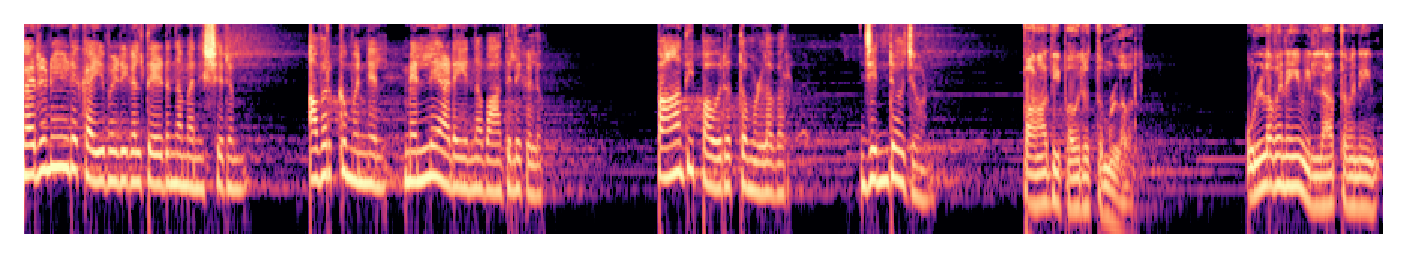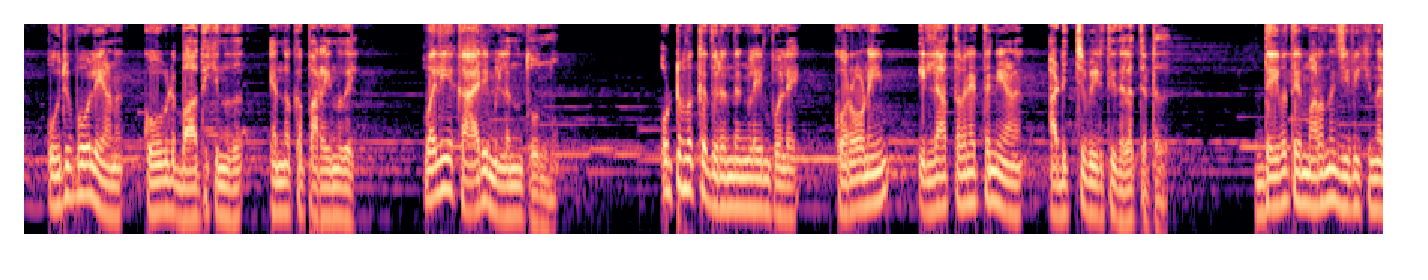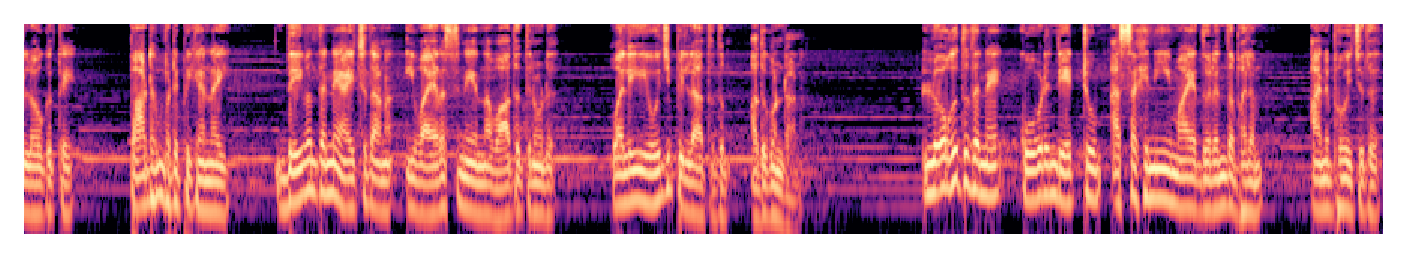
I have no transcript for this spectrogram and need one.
കരുണയുടെ കൈവഴികൾ തേടുന്ന മനുഷ്യരും അവർക്ക് മുന്നിൽ മെല്ലെ അടയുന്ന വാതിലുകളും. പാതി പൗരത്വമുള്ളവർ ജിൻഡോ ജോൺ. പാതി പൗരത്വമുള്ളവർ. ഉള്ളവനെയും ഇല്ലാത്തവനെയും ഒരുപോലെയാണ് കോവിഡ് ബാധിക്കുന്നത് എന്നൊക്കെ പറയുന്നതിൽ വലിയ കാര്യമില്ലെന്ന് തോന്നുന്നു. ഒട്ടുമിക്ക ദുരന്തങ്ങളെയും പോലെ കൊറോണയും ഇല്ലാത്തവനെ തന്നെയാണ് അടിച്ചു വീഴ്ത്തി നിലത്തിട്ടത്. ദൈവത്തെ മറന്നു ജീവിക്കുന്ന ലോകത്തെ പാഠം പഠിപ്പിക്കാനായി ദൈവം തന്നെ അയച്ചതാണ് ഈ വൈറസിനെ എന്ന വാദത്തിനോട് വലിയ യോജിപ്പില്ലാത്തതും അതുകൊണ്ടാണ്. ലോകത്ത് തന്നെ കോവിഡിന്റെ ഏറ്റവും അസഹനീയമായ ദുരന്തഫലം അനുഭവിച്ചത്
